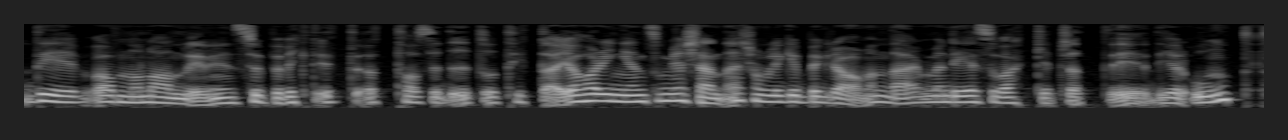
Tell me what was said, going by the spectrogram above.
Det är av någon anledning superviktigt att ta sig dit och titta. Jag har ingen som jag känner som ligger begraven där men det är så vackert så att det, det gör ont.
